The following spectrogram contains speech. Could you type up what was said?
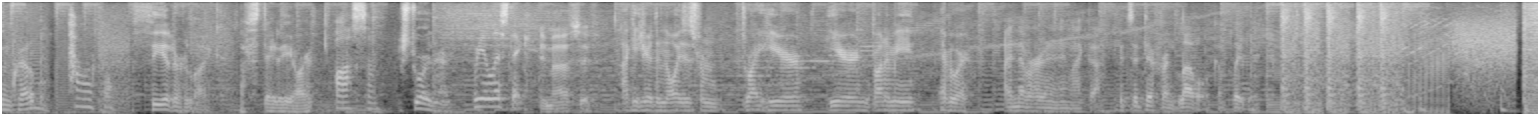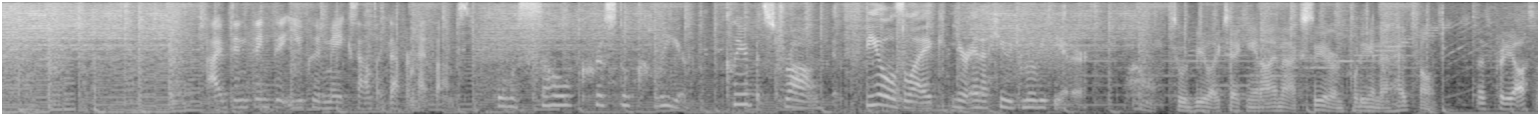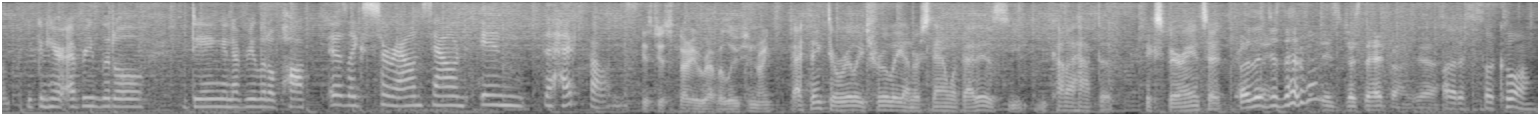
incredible. Powerful. Theater-like. State of the art. Awesome. Extraordinary. Realistic. Immersive. I could hear the noises from right here, here, in front of me, everywhere. I never heard anything like that. It's a different level completely. I didn't think that you could make sounds like that from headphones. It was so crystal clear. Clear but strong. It feels like you're in a huge movie theater. Wow. So it would be like taking an IMAX theater and putting in a headphone. That's pretty awesome. You can hear every little ding and every little pop. It was like surround sound in the headphones. It's just very revolutionary. I think to really truly understand what that is, you, you kind of have to experience it. Was it just the headphones? It's just the headphones, yeah. Oh, that is so cool.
